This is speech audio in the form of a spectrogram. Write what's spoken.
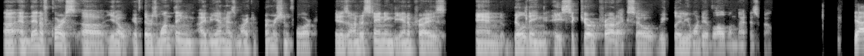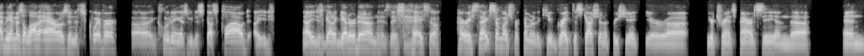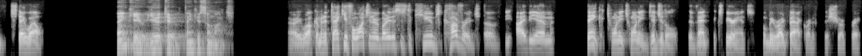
Uh, and then, of course, uh, you know, if there's one thing IBM has market permission for, it is understanding the enterprise and building a secure product. So we clearly want to evolve on that as well. Yeah, IBM has a lot of arrows in its quiver, uh, including, as we discussed, cloud. Uh, you, now you just got to get her done, as they say. So, Harish, thanks so much for coming to the Cube. Great discussion. Appreciate your uh, your transparency and uh, and stay well. Thank you. You too. Thank you so much. All right, you're welcome. And thank you for watching, everybody. This is the Cube's coverage of the IBM Think 2020 digital event experience. We'll be right back right after this short break.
